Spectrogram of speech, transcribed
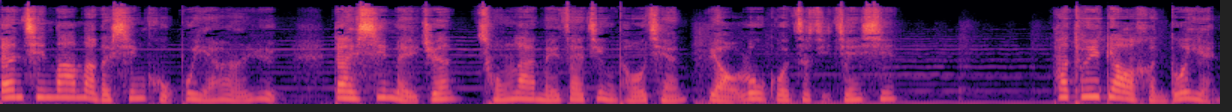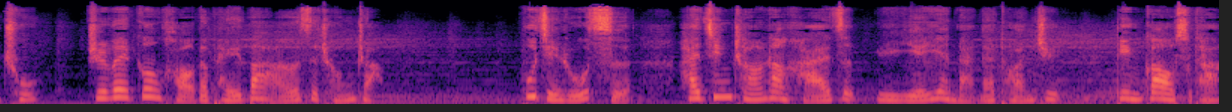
单亲妈妈的辛苦不言而喻，但奚美娟从来没在镜头前表露过自己艰辛。她推掉了很多演出，只为更好的陪伴儿子成长。不仅如此，还经常让孩子与爷爷奶奶团聚，并告诉他：“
